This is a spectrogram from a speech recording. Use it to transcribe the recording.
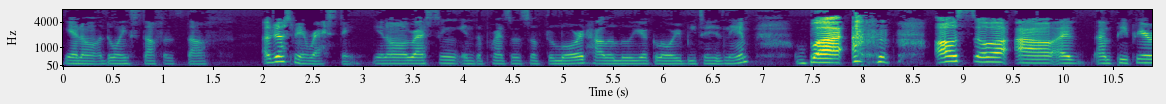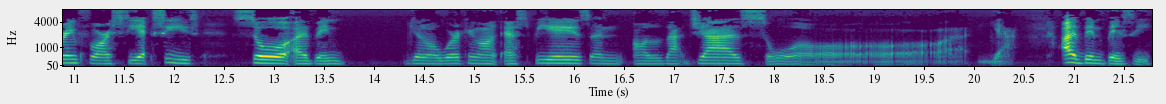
You know, doing stuff and stuff. I've just been resting. You know, resting in the presence of the Lord. Hallelujah, glory be to His name. But also, uh, i am preparing for CXCs, so I've been you know, working on SBAs and all of that jazz. So yeah, I've been busy.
